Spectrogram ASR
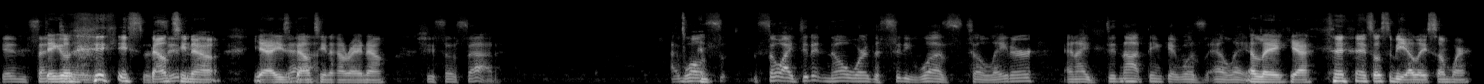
getting sent Diego, he's bouncing city. out. Yeah, he's Yeah. bouncing out right now. She's so sad. Well, And- so I didn't know where the city was till later, and I did not think it was L.A. LA, yeah, it's supposed to be LA somewhere.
